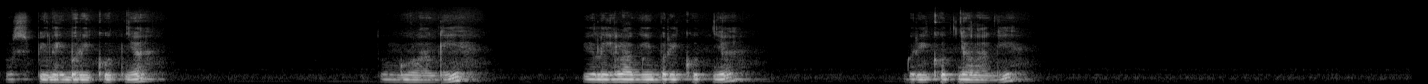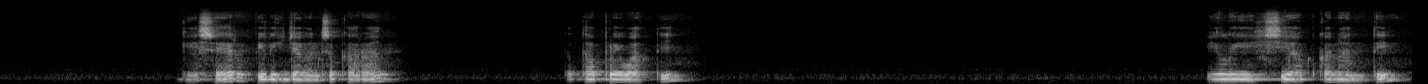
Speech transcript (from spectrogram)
terus pilih berikutnya. Tunggu lagi. Pilih lagi berikutnya. Berikutnya lagi. Geser pilih jangan sekarang. Tetap lewati pilih siapkan nanti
